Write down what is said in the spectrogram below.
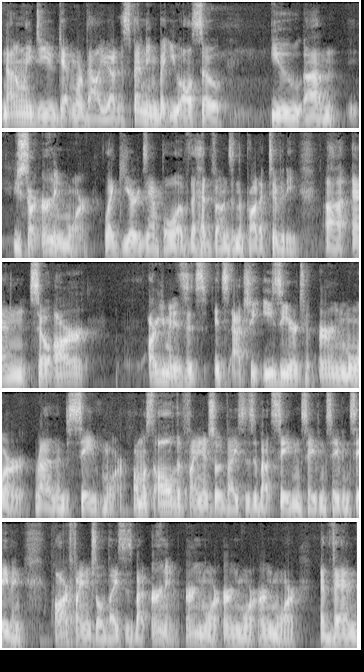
not only do you get more value out of the spending, but you also you um, you start earning more. Like your example of the headphones and the productivity, uh, and so our argument is it's it's actually easier to earn more rather than to save more. Almost all the financial advice is about saving, saving, saving, saving. Our financial advice is about earning, earn more, earn more, earn more, and then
